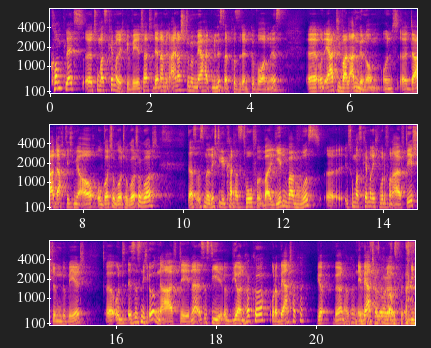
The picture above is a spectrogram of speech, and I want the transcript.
komplett äh, Thomas Kemmerich gewählt hat, der dann mit einer Stimme Mehrheit Ministerpräsident geworden ist. Äh, und er hat die Wahl angenommen. Und äh, da dachte ich mir auch, oh Gott, oh Gott, oh Gott, oh Gott, das ist eine richtige Katastrophe, weil jedem war bewusst, äh, Thomas Kemmerich wurde von AfD-Stimmen gewählt. Äh, und es ist nicht irgendeine AfD, ne? es ist die Björn Höcke oder Bernd Höcke? Ja, Björn Höcke? Nee, Bernd Höcke, glaube ich. Die,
